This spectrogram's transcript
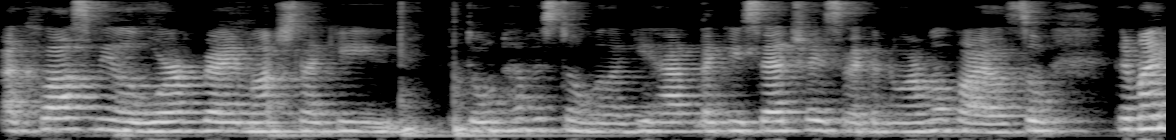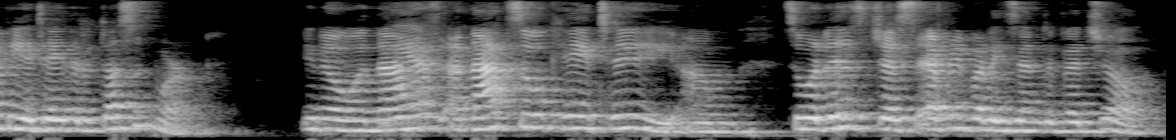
A colostomy will work very much like you don't have a stoma, like you have, like you said, Tracey, like a normal bile. So there might be a day that it doesn't work. You know, and that's and that's okay too. Um, so it is just everybody's individual.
